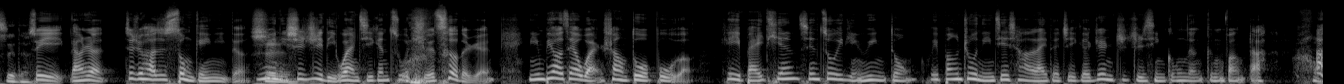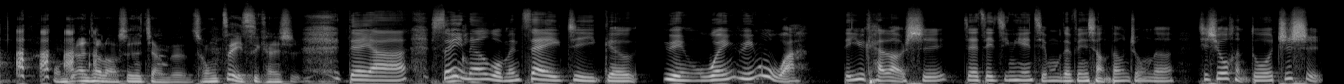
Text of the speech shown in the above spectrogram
是的，所以梁忍这句话是送给你的，因为你是日理万机跟做决策的人，您不要在晚上踱步了，可以白天先做一点运动，会帮助您接下来的这个认知执行功能更放大。我们就按照老师讲的，从这一次开始。对呀，所以呢，我们在这个远文云武啊的玉凯老师，在在今天节目的分享当中呢，其实有很多知识，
